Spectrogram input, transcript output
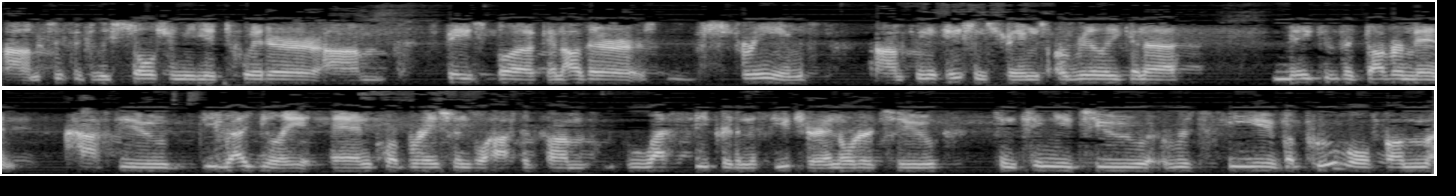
um, specifically social media, Twitter, um, Facebook, and other streams, um, communication streams, are really going to make the government have to deregulate, and corporations will have to become less secret in the future in order to continue to receive approval from uh,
